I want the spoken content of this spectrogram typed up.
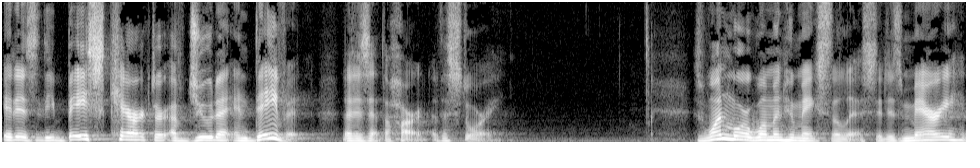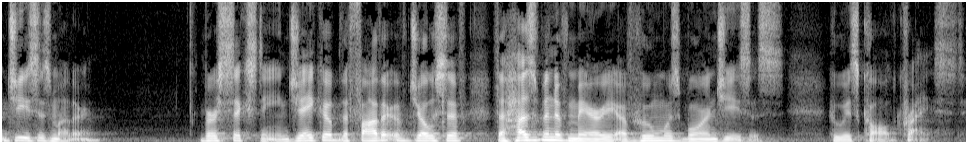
it is the base character of Judah and David that is at the heart of the story. There's one more woman who makes the list. It is Mary, Jesus' mother. Verse 16 Jacob, the father of Joseph, the husband of Mary, of whom was born Jesus, who is called Christ.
